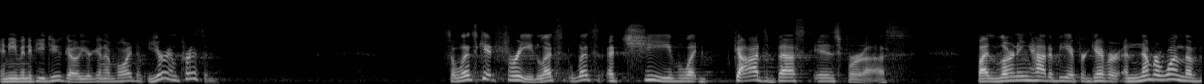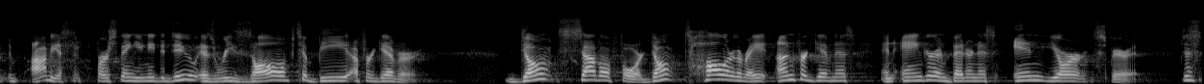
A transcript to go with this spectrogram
And even if you do go, you're going to avoid them. You're in prison. So let's get free. Let's, let's achieve what God's best is for us by learning how to be a forgiver. And number one, the obvious first thing you need to do is resolve to be a forgiver. Don't settle for, don't tolerate unforgiveness and anger and bitterness in your spirit. Just,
